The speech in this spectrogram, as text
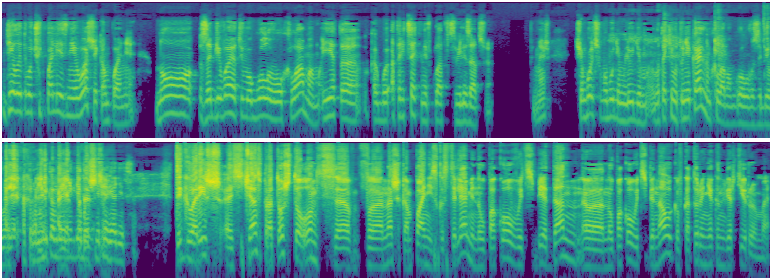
делает его чуть полезнее вашей компании, но забивают его голову хламом, и это как бы отрицательный вклад в цивилизацию. Понимаешь? Чем больше мы будем людям вот таким вот уникальным хламом голову забивать, Олег, которым Олег, никогда Олег, нигде подожди. больше не пригодится. Ты говоришь э, сейчас про то, что он э, в нашей компании с костылями наупаковывает себе дан, э, наупаковывает себе навыков, которые не конвертируемы.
